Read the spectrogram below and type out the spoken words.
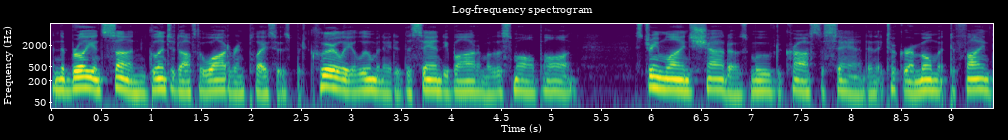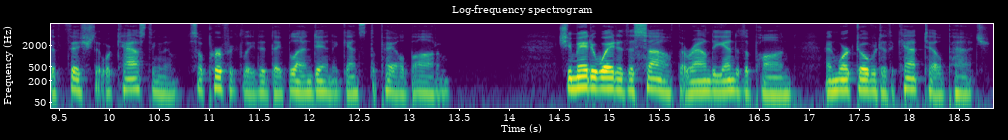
and the brilliant sun glinted off the water in places but clearly illuminated the sandy bottom of the small pond. Streamlined shadows moved across the sand, and it took her a moment to find the fish that were casting them, so perfectly did they blend in against the pale bottom. She made her way to the south, around the end of the pond, and worked over to the cattail patch.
